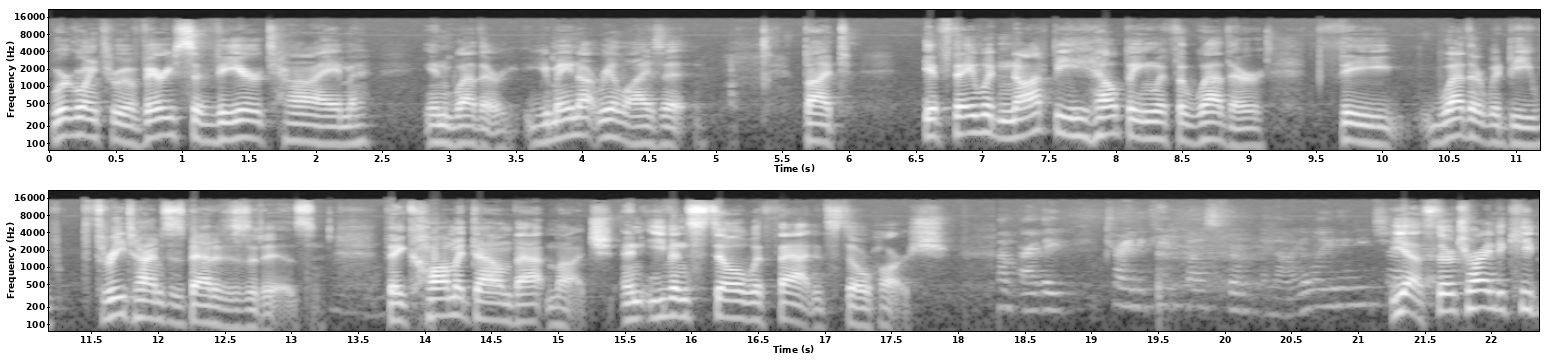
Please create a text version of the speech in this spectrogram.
we're going through a very severe time in weather. You may not realize it, but if they would not be helping with the weather, the weather would be three times as bad as it is. They calm it down that much, and even still with that, it's still harsh. Um, Are they trying to keep us from annihilating each other? Yes, they're trying to keep.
